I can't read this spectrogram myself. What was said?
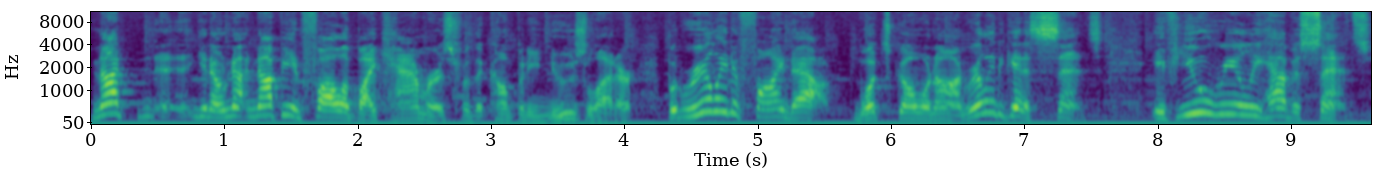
Not, you know, not, not being followed by cameras for the company newsletter, but really to find out what's going on, really to get a sense. If you really have a sense,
